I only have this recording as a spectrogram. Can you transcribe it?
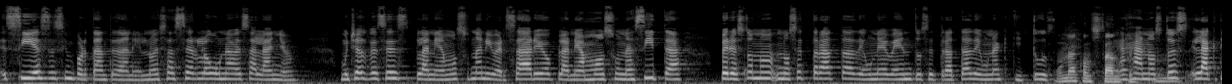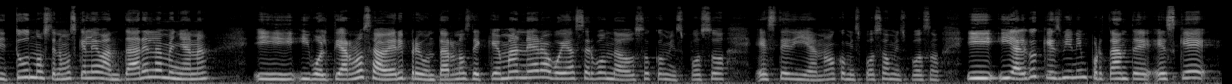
eh, sí, eso es importante, Daniel. No es hacerlo una vez al año. Muchas veces planeamos un aniversario, planeamos una cita, pero esto no, no, se trata de un evento, se trata de una actitud. Una constante. Ajá, nosotros, la actitud nos tenemos que levantar en la mañana y, y, voltearnos a ver y preguntarnos de qué manera voy a ser bondadoso con mi esposo este día, ¿no? Con mi esposo o mi esposo. Y, y algo que es bien importante es que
